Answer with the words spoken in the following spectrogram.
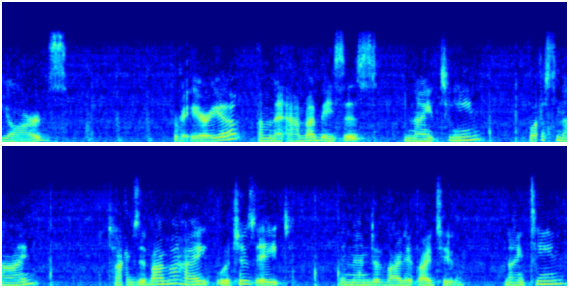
yards. For area, I'm going to add my bases. 19 plus 9 times it by my height, which is 8, and then divide it by 2. 19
